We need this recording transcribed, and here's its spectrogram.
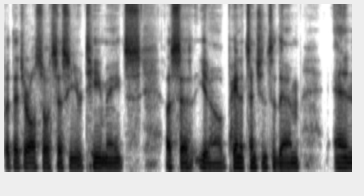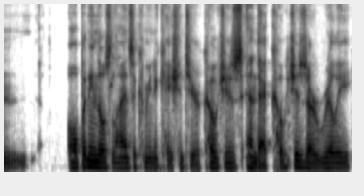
but that you're also assessing your teammates, assess, you know, paying attention to them, and opening those lines of communication to your coaches, and that coaches are really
